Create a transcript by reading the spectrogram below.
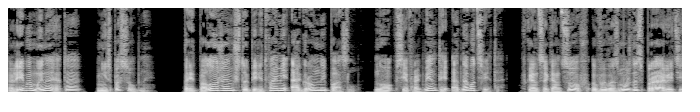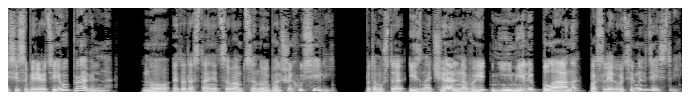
либо мы на это не способны. Предположим, что перед вами огромный пазл, но все фрагменты одного цвета. В конце концов, вы, возможно, справитесь и соберете его правильно, но это достанется вам ценой больших усилий, потому что изначально вы не имели плана последовательных действий.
